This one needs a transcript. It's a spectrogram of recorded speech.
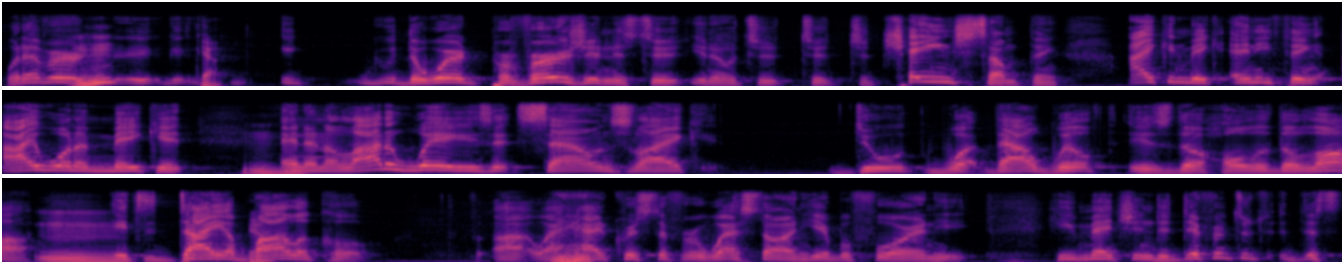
whatever Mhm. uh, the word perversion is to you know to to to change something i can make anything i want to make it Mm-hmm. and in a lot of ways it sounds like do what thou wilt is the whole of the law Mm. it's diabolical uh, Mm-hmm. i had christopher west on here before and he he mentioned the difference this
